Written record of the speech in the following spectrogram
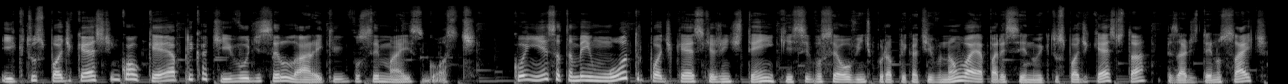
Ictus Podcast em qualquer aplicativo de celular aí que você mais goste. Conheça também um outro podcast que a gente tem, que se você é ouvinte por aplicativo não vai aparecer no Ictus Podcast, tá? Apesar de ter no site,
